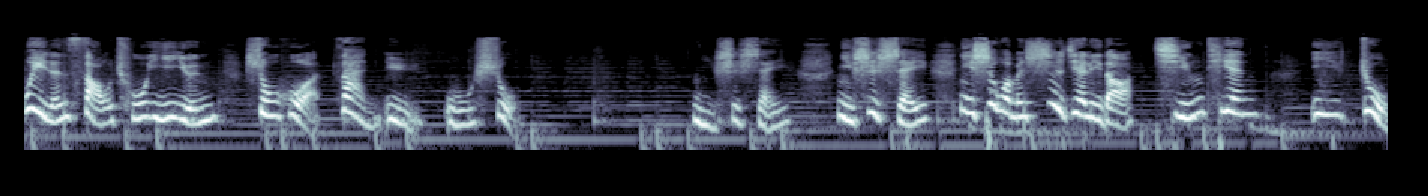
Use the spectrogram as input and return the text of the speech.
为人扫除疑云，收获赞誉无数。你是谁？你是谁？你是我们世界里的晴天一柱。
